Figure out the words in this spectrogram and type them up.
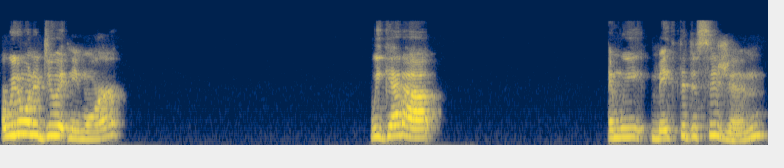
or we don't want to do it anymore. We get up and we make the decision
